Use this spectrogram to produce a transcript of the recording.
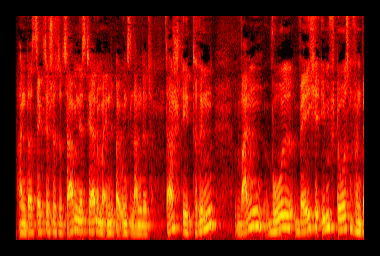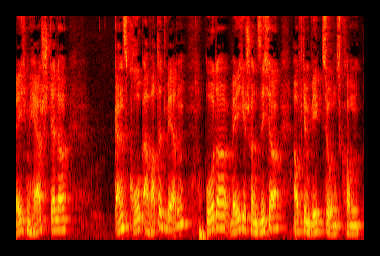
an das sächsische Sozialministerium am Ende bei uns landet. Da steht drin, wann wohl welche Impfdosen von welchem Hersteller ganz grob erwartet werden oder welche schon sicher auf dem Weg zu uns kommen.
